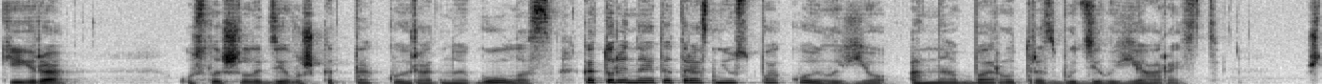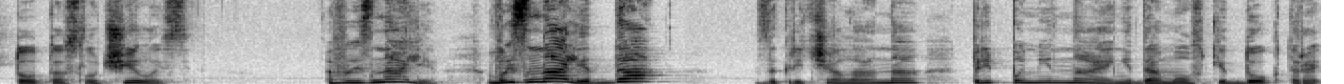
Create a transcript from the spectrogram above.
«Кира!» – услышала девушка такой родной голос, который на этот раз не успокоил ее, а наоборот разбудил ярость. «Что-то случилось?» «Вы знали? Вы знали, да?» – закричала она, припоминая недомолвки доктора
